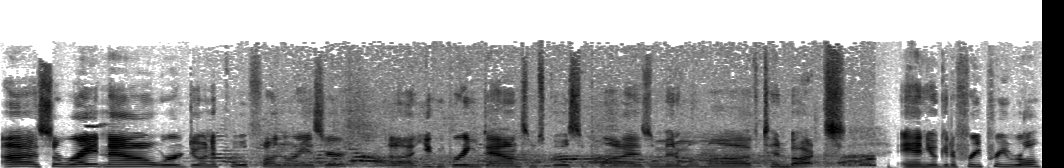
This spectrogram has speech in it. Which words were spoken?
Uh, so right now we're doing a cool fundraiser. Uh, you can bring down some school supplies, a minimum of ten bucks, and you'll get a free pre-roll.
